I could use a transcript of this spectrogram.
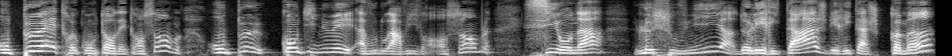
On peut être content d'être ensemble, on peut continuer à vouloir vivre ensemble si on a le souvenir de l'héritage, l'héritage commun,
